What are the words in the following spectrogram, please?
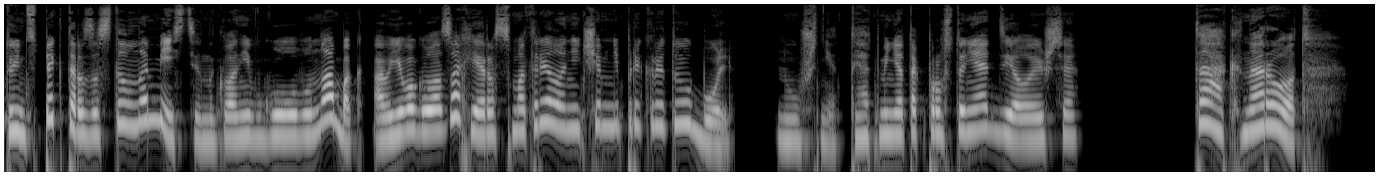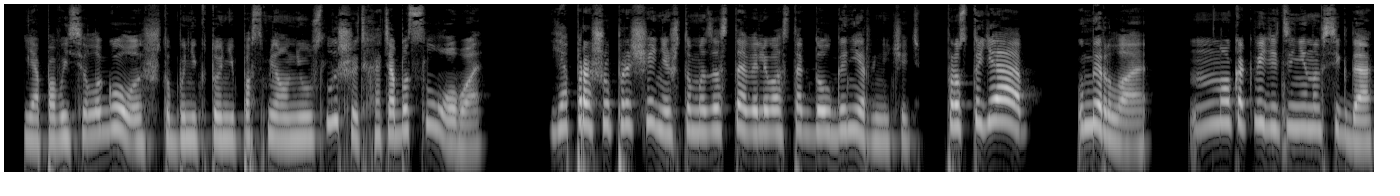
то инспектор застыл на месте, наклонив голову на бок, а в его глазах я рассмотрела ничем не прикрытую боль. Ну уж нет, ты от меня так просто не отделаешься. Так, народ. Я повысила голос, чтобы никто не посмел не услышать хотя бы слова. Я прошу прощения, что мы заставили вас так долго нервничать. Просто я... умерла. Но, как видите, не навсегда.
